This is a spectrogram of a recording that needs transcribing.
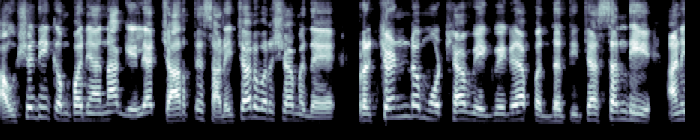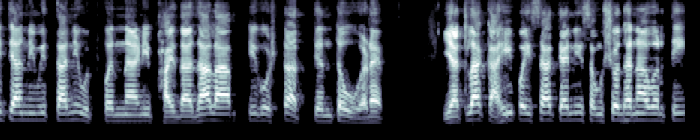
औषधी कंपन्यांना गेल्या चार ते साडेचार वर्षामध्ये प्रचंड मोठ्या वेगवेगळ्या पद्धतीच्या संधी आणि त्या निमित्ताने उत्पन्न आणि फायदा झाला. ही गोष्ट अत्यंत उघड आहे. यातला काही पैसा त्यांनी संशोधनावरती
